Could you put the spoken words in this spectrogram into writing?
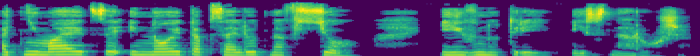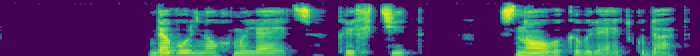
отнимается и ноет абсолютно все и внутри, и снаружи. Довольно ухмыляется, кряхтит, снова ковыляет куда-то.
